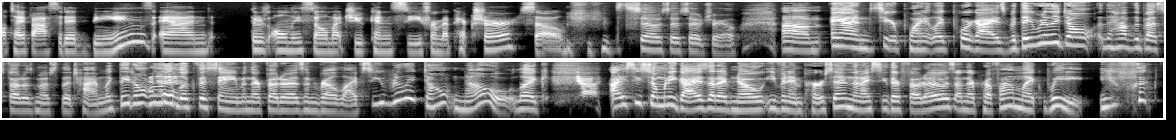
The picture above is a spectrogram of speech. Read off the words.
multifaceted beings and there's only so much you can see from a picture. So, so, so, so true. Um, and to your point, like poor guys, but they really don't have the best photos most of the time. Like they don't really look the same in their photos in real life. So you really don't know. Like, yeah. I see so many guys that I know even in person, then I see their photos on their profile. I'm like, wait, you look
